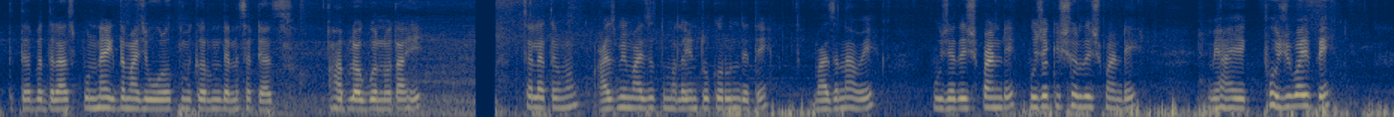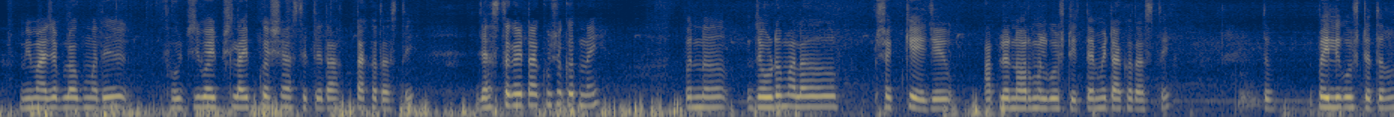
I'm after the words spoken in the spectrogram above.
तर त्याबद्दल आज पुन्हा एकदा माझी ओळख मी करून देण्यासाठी आज हा ब्लॉग बनवत आहे. चला तर मग आज मी माझं तुम्हाला इंट्रो करून देते. माझं नाव आहे पूजा देशपांडे पूजा किशोर देशपांडे. मी आहे एक फौजी वाईफ आहे. मी माझ्या ब्लॉगमध्ये फौजी वाईफची लाईफ कशी असते ते दा टाकत असते. जास्त काही टाकू शकत नाही. पण जेवढं मला शक्य आहे जे आपल्या नॉर्मल गोष्टी आहेत त्या मी टाकत असते. तर पहिली गोष्ट तर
